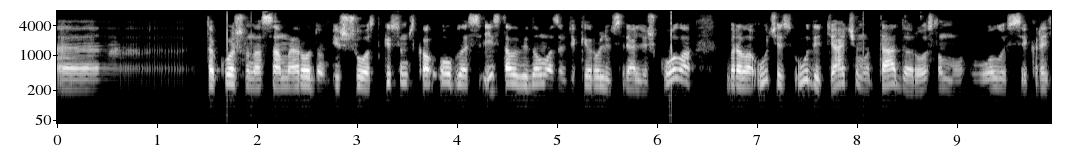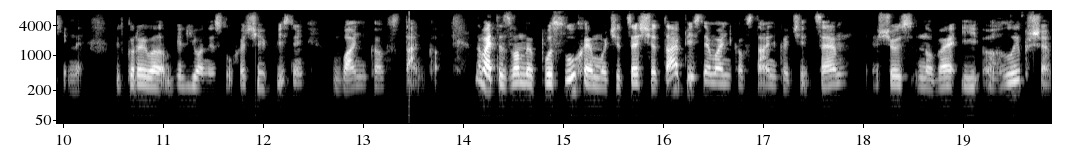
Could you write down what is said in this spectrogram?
Е- також вона саме родом із Шостки, Сумська область, і стала відома завдяки ролі в серіалі Школа. Брала участь у дитячому та дорослому голосі країни. Підкорила мільйони слухачів пісні Ванька Встанька. Давайте з вами послухаємо, чи це ще та пісня Ванька Встанька, чи це щось нове і глибше.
